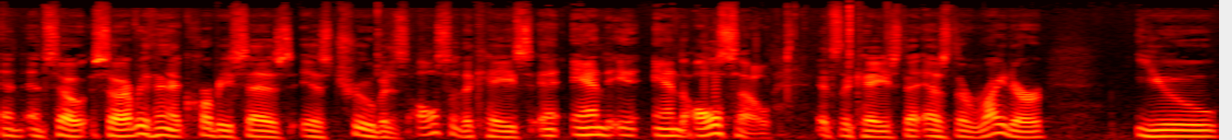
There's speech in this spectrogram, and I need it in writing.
And, and so, so everything that Corby says is true, but it's also the case, and, and also it's the case that as the writer, you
